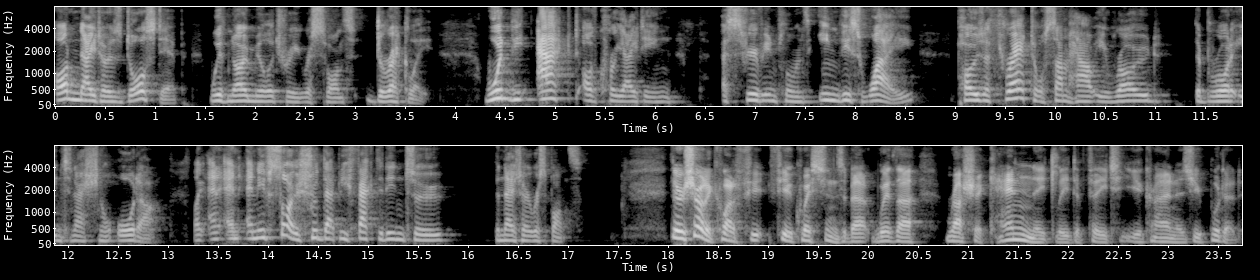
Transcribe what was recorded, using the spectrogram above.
on NATO's doorstep with no military response directly. Would the act of creating a sphere of influence in this way pose a threat or somehow erode the broader international order? Like, and, and, and if so, should that be factored into the NATO response? There are surely quite a few, few, questions about whether Russia can neatly defeat Ukraine, as you put it.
